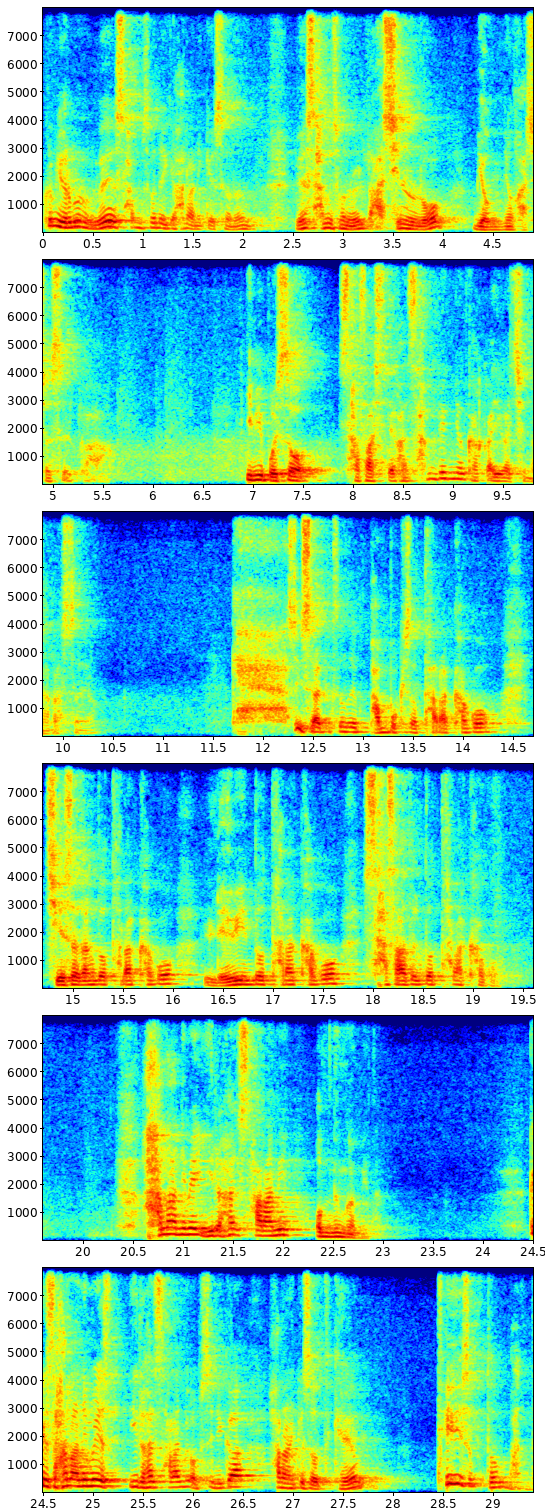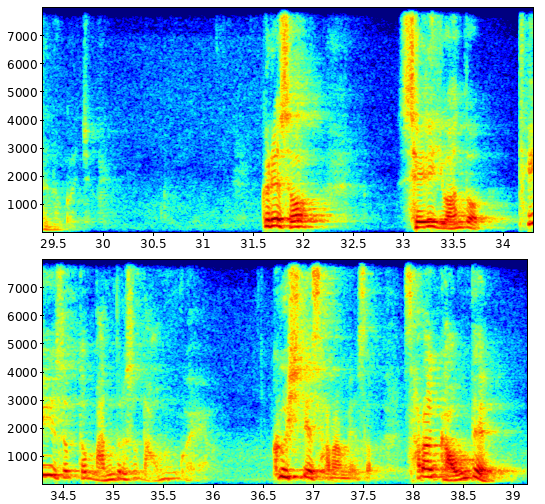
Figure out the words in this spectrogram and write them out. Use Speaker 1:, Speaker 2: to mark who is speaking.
Speaker 1: 그럼 여러분 왜 삼손에게 하나님께서는 왜 삼손을 나신으로 명령하셨을까? 이미 벌써 사사시대가 한 300년 가까이가 지나갔어요. 계속 이스라엘 백성들 반복해서 타락하고 제사장도 타락하고 레위인도 타락하고 사사들도 타락하고 하나님의 일을 할 사람이 없는 겁니다. 그래서 하나님의 일을 할 사람이 없으니까 하나님께서 어떻게 해요? 태에서부터 만드는 거죠. 그래서 세례 요한도 태에서부터 만들어서 나오는 거예요. 그 시대 사람에서 사람 가운데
